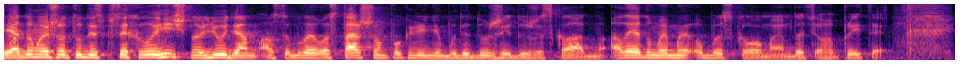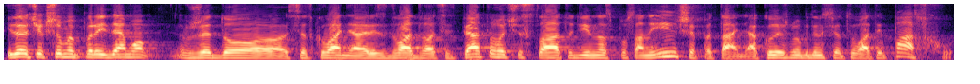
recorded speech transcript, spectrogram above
Я думаю, що туди психологічно людям, особливо старшому поколінню, буде дуже і дуже складно. Але я думаю, ми обов'язково маємо до цього прийти. І, до речі, якщо ми перейдемо вже до святкування Різдва 25 числа, тоді в нас постане інше питання: а коли ж ми будемо святкувати Пасху?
